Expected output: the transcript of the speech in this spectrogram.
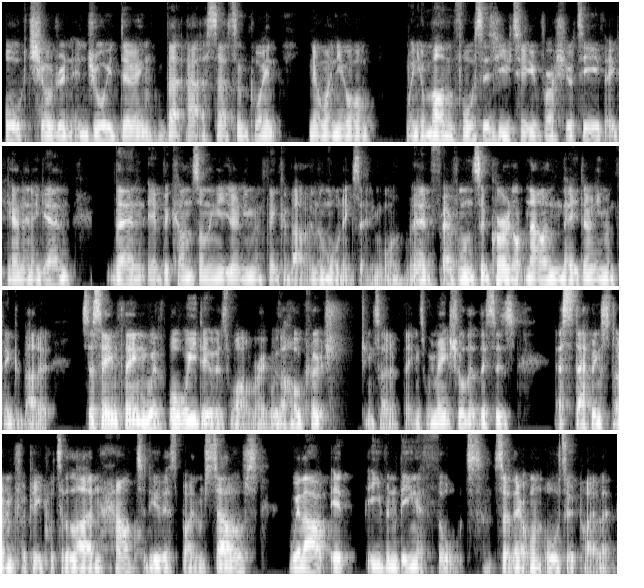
all children enjoy doing, but at a certain point, you know, when your when your mum forces you to brush your teeth again and again, then it becomes something you don't even think about in the mornings anymore. And everyone's a grown up now and they don't even think about it. It's the same thing with what we do as well, right? With the whole coaching side of things. We make sure that this is a stepping stone for people to learn how to do this by themselves without it even being a thought. So they're on autopilot.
